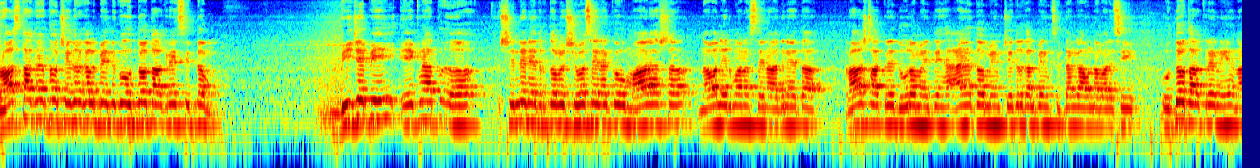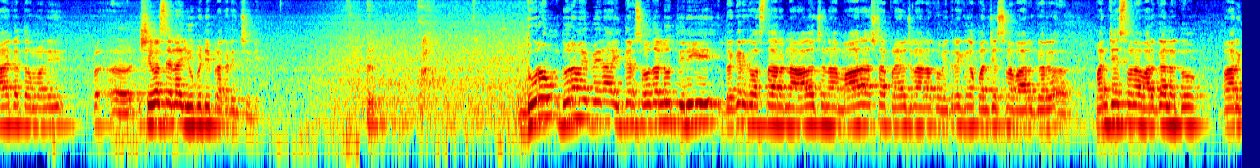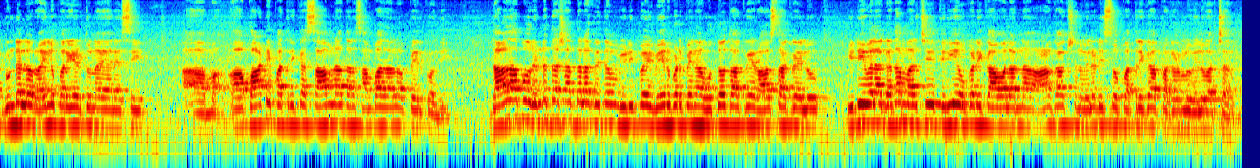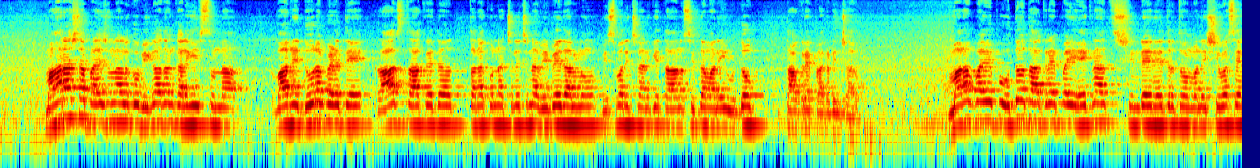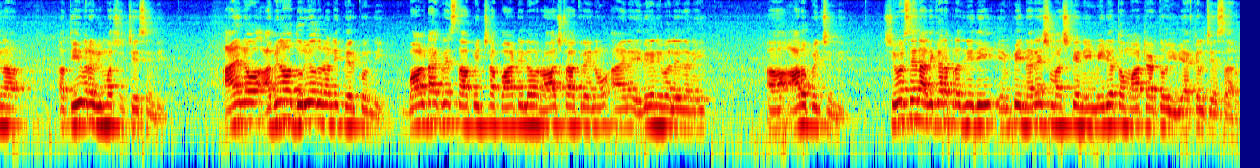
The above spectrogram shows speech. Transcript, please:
రాజ్ ఠాక్రేతో చేతులు కలిపేందుకు ఉద్ధవ్ ఠాక్రే సిద్ధం. బీజేపీ ఏక్నాథ్ షిండే నేతృత్వంలో శివసేనకు మహారాష్ట్ర నవనిర్మాణ సేన అధినేత రాజ్ ఠాక్రే దూరం అయితే ఆయనతో మేము చేతులు కలిపేందుకు సిద్ధంగా ఉన్నామనేసి ఉద్ధవ్ ఠాక్రే నాయకత్వంలోని శివసేన యూపీటీ ప్రకటించింది. దూరం దూరం అయిపోయిన ఇద్దరు సోదరులు తిరిగి దగ్గరికి వస్తారన్న ఆలోచన మహారాష్ట్ర ప్రయోజనాలకు వ్యతిరేకంగా పనిచేస్తున్న వర్గ పనిచేస్తున్న వర్గాలకు వారి గుండెల్లో రైళ్ళు పరిగెడుతున్నాయి అనేసి ఆ పార్టీ పత్రిక సామ్నా తన సంపాదనలో పేర్కొంది. దాదాపు రెండు దశాబ్దాల క్రితం వీడిపై వేరుపడిపోయిన ఉద్ధవ్ ఠాక్రే రాజ్ ఠాక్రేలు ఇటీవల గత మరిచి తిరిగి ఒకటి కావాలన్న ఆకాంక్షను వెల్లడిస్తూ పత్రికా ప్రకటనలు వెలువచ్చారు. మహారాష్ట్ర ప్రయోజనాలకు విఘాతం కలిగిస్తున్న వారిని దూరం పెడితే రాజ్ ఠాక్రేతో తనకున్న చిన్న చిన్న విభేదాలను విస్మరించడానికి తాను సిద్ధమని ఉద్ధవ్ ఠాక్రే ప్రకటించారు. మరోవైపు ఉద్ధవ్ ఠాక్రేపై ఏక్నాథ్ షిండే నేతృత్వంలోని శివసేన తీవ్ర విమర్శ చేసింది. ఆయన అభినవ్ దుర్యోధుడని పేర్కొంది. బాల్ ఠాక్రే స్థాపించిన పార్టీలో రాజ్ ఠాక్రేను ఆయన ఎదగనివ్వలేదని ఆరోపించింది. శివసేన అధికార ప్రతినిధి ఎంపీ నరేష్ మష్కేని మీడియాతో మాట్లాడుతూ ఈ వ్యాఖ్యలు చేశారు.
